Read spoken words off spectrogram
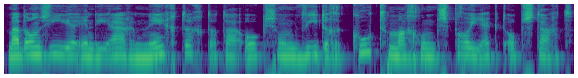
Maar dan zie je in de jaren negentig dat daar ook zo'n Wiedergutmachungsproject op start.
